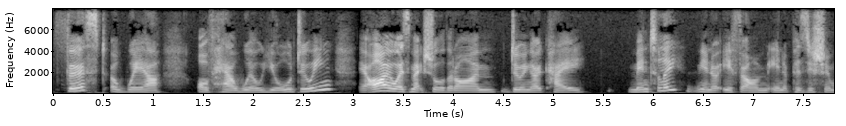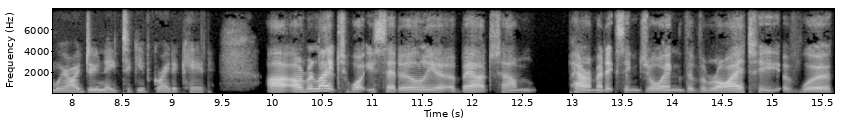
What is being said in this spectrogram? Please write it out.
first aware of how well you're doing. I always make sure that I'm doing okay mentally, you know, if I'm in a position where I do need to give greater care. Uh, I relate to what you said earlier about um, paramedics enjoying the variety of work.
